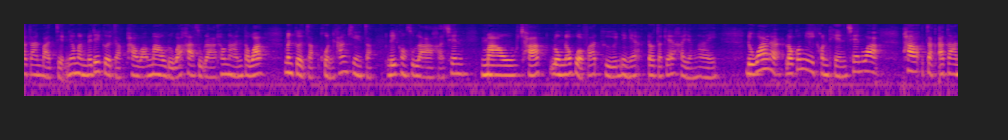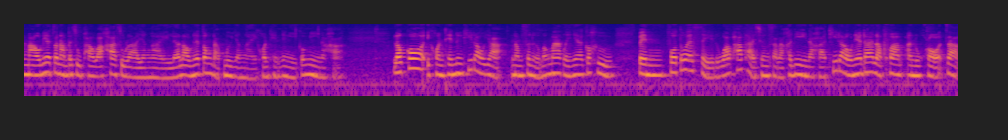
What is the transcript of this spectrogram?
อาการบาดเจ็บเนี่ยมันไม่ได้เกิดจากภาวะเมาหรือว่าขาดสุราเท่านั้น แต่ว่ามันเกิดจากผลข้างเคียงจากฤทธิ์ของสุราค่ะ เช่น เมาชักลมแล้วหัวฟาดพื้นอย่างเงี้ยเราจะแก้ไขยังไง หรือว่าเราก็มีคอนเทนต์เช่นว่าจากอาการเมาเนี่ยจะนำไปสู่ภาวะขาดสุรายังไง แล้วเราเนี่ยต้องดับมือยังไงคอนเทนต์อย่างนี้ก็มีนะคะแล้วก็อีกคอนเทนต์หนึ่งที่เราอยากนำเสนอมาก ๆ เลยเนี่ยก็คือเป็นโฟโต้เอเซหรือว่าภาพถ่ายเชิงสารคดีนะคะ ที่เราเนี่ยได้รับความอนุเคราะห์จาก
